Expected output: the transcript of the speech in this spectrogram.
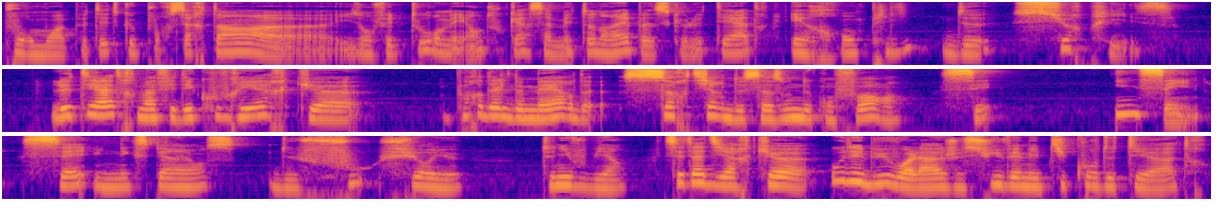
pour moi. Peut-être que pour certains, euh, ils ont fait le tour, mais en tout cas, ça m'étonnerait parce que le théâtre est rempli de surprises. Le théâtre m'a fait découvrir que, bordel de merde, sortir de sa zone de confort, c'est insane. C'est une expérience de fou furieux tenez-vous bien. C'est-à-dire que, au début, voilà, je suivais mes petits cours de théâtre.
